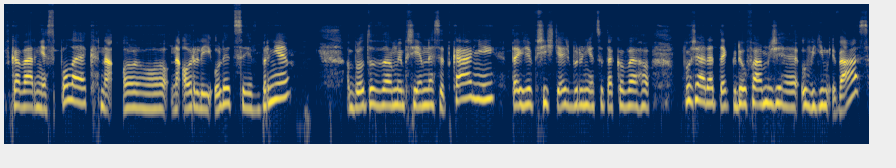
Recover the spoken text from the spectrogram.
v kavárně Spolek na, na Orlí ulici v Brně a bylo to velmi příjemné setkání, takže příště, až budu něco takového pořádat, tak doufám, že uvidím i vás,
